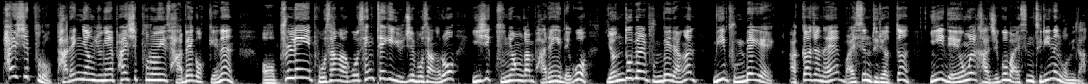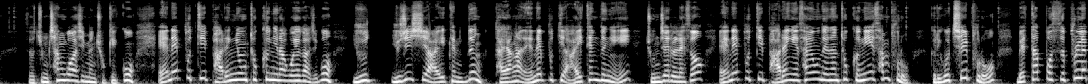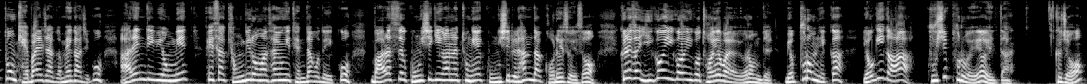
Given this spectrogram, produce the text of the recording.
80% 발행량 중에 80%인 400억 개는 어, 플레이 보상하고 생태계 유지 보상으로 29년간 발행이 되고 연도별 분배량은 미 분배 계획 아까 전에 말씀드렸던 이 내용을 가지고 말씀드리는 겁니다. 그래서 좀 참고하시면 좋겠고 NFT 발행용 토큰이라고 해가지고 유, UGC 아이템 등 다양한 NFT 아이템 등이 존재를 해서 NFT 발행에 사용되는 토큰이 3% 그리고 7% 메타버스 플랫폼 개발 자금 해가지고 R&D 비용 및 회사 경비로만 사용이 된다고 돼 있고 마르스 공시기관을 통해 공시를 한다 거래소에서. 그래서 이거 이거 이거 더해봐요 여러분들. 몇 프로입니까? 여기가 90%예요 일단. 그죠?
